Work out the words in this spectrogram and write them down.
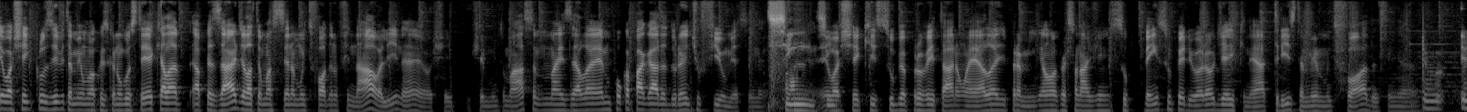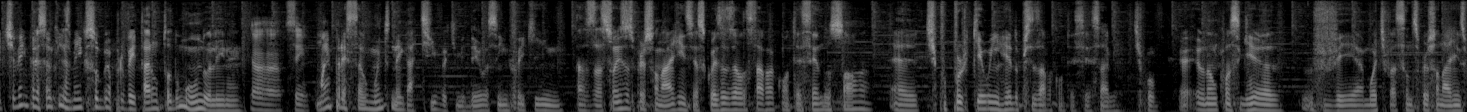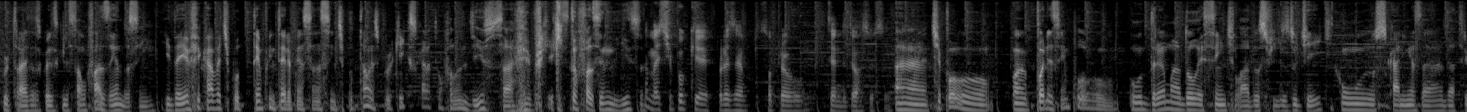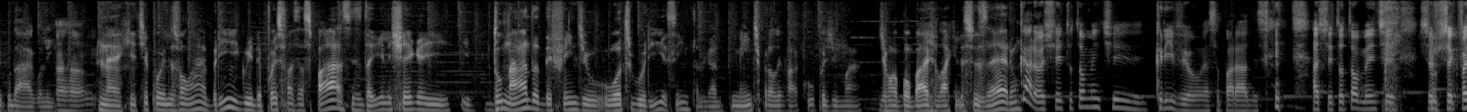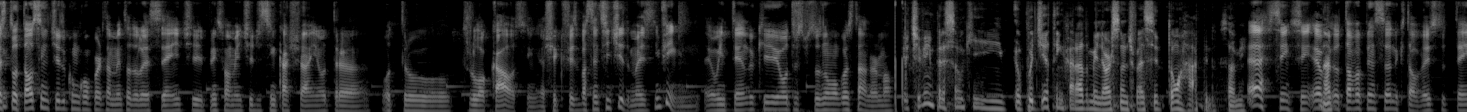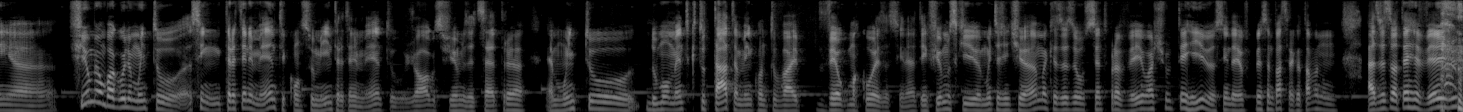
Eu achei, inclusive, também uma coisa que eu não gostei é que ela, apesar de ela ter uma cena muito foda no final ali, né? Eu achei, achei muito massa, mas ela é um pouco apagada durante o filme, assim, né? Sim, sim. Eu achei que subaproveitaram ela e pra mim é uma personagem su- bem superior ao Jake, né? A atriz também é muito foda, assim. a- Eu, eu tive a impressão que eles meio que subaproveitaram todo mundo ali, né? Aham, sim. Uma impressão muito negativa que me deu, assim, foi que as ações dos personagens e as coisas, elas estavam acontecendo só, é, tipo, porque o enredo precisava acontecer, sabe? Tipo, eu- eu não conseguia ver a motivação dos personagens por trás das coisas que eles estavam fazendo, assim. E daí eu ficava, tipo, o tempo inteiro pensando assim, tipo, tá, mas por que que os caras estão falando disso, sabe? Por que que eles estão fazendo isso? Tá, mas tipo o quê, por exemplo? Só pra eu entender teu raciocínio. Ah, tipo, ah, por exemplo, o, drama adolescente lá dos filhos do Jake com os carinhas da, da tribo da água ali. Aham. Né, que tipo, eles vão lá, brigam e depois fazem as pazes, daí ele chega e, e do nada defende o, o outro guri, assim, tá ligado? Mente pra levar a culpa de uma de uma bobagem lá que eles fizeram. Cara, eu achei totalmente crível essa parada. assim. achei totalmente. achei que faz total sentido com o comportamento adolescente, principalmente de se encaixar em outra, outro, outro local, assim. Achei que fez bastante sentido, mas enfim, eu entendo que outras pessoas não vão gostar, normal. Eu tive a impressão que eu podia ter encarado melhor se não tivesse sido tão rápido, sabe? É, sim, sim. Eu, Né? eu tava pensando que talvez tu tenha. Filme é um bagulho muito. Assim, entretenimento e consumir entretenimento, jogos, filmes, etc. É muito do momento que tu tá também quando tu vai ver alguma coisa, assim, né? Tem filmes que muita gente ama, que às vezes eu sento pra ver e eu acho terrível, assim. Daí eu fico pensando, pá, será que eu tava num. Às vezes eu até revejo.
